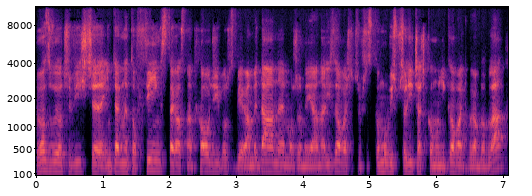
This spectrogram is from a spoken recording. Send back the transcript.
rozwój oczywiście Internet of Things teraz nadchodzi, bo zbieramy dane, możemy je analizować, o czym wszystko mówisz, przeliczać, komunikować, bla, bla, bla.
